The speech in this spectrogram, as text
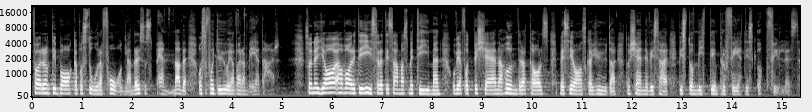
Föra dem tillbaka på stora fåglar, det är så spännande och så får du och jag vara med där. Så när jag har varit i Israel tillsammans med teamen och vi har fått betjäna hundratals messianska judar, då känner vi så här, vi står mitt i en profetisk uppfyllelse.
